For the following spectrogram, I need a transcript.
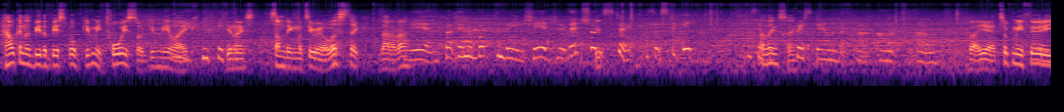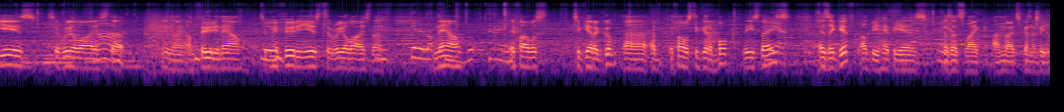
how can it be the best book? Give me toys or give me, like, you know, something materialistic. Da da da. yeah, but then a book can be shared too. That should Yeah. stick. Is it sticky? I think so. Press down a bit uh, on it. Um, But yeah, it took me 30 years to realize Oh. that, you know, I'm 30 now. It took me 30 years to realize that get a lot Now, book, hey? if I was to get a good, uh, if I was to get a book these days Yeah. As a gift, I'll be happy as because Yeah. it's like I know it's gonna be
